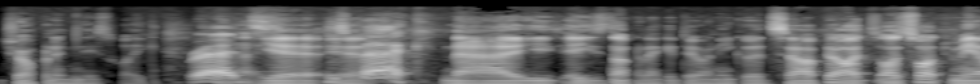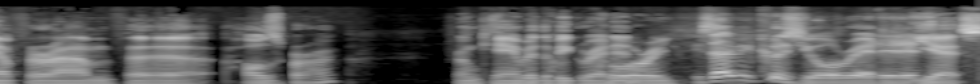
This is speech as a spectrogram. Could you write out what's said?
dropping him this week. Brads? Uh, yeah, He's yeah. back. No, he, he's not going to do any good. So I, I, I swapped him out for um for Horsburgh from Canberra, the big redhead. Corey. Is that because you're redheaded? Yes,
